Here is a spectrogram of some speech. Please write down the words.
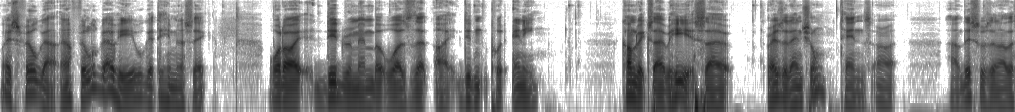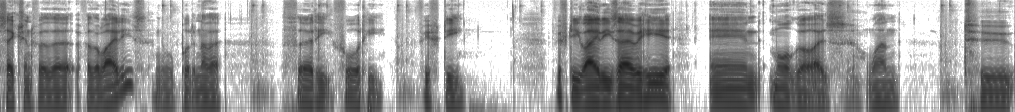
Where's Phil going? Now, Phil will go here. We'll get to him in a sec. What I did remember was that I didn't put any convicts over here. So residential tens. All right. Uh, this was another section for the for the ladies. We'll put another 30, 40, 50, 50 ladies over here, and more guys. One, two,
